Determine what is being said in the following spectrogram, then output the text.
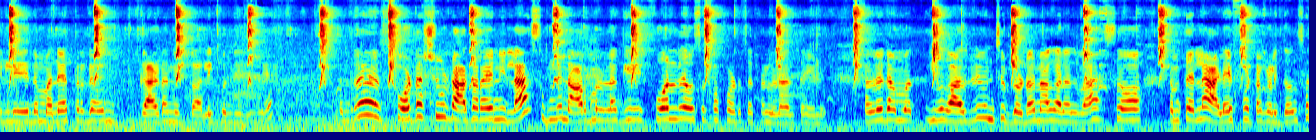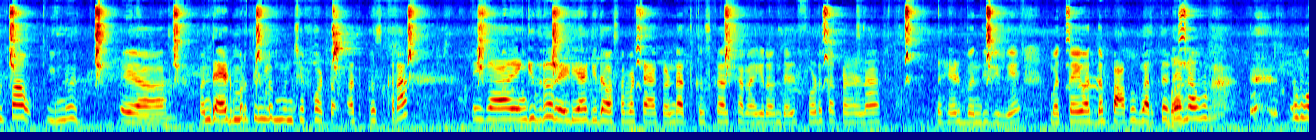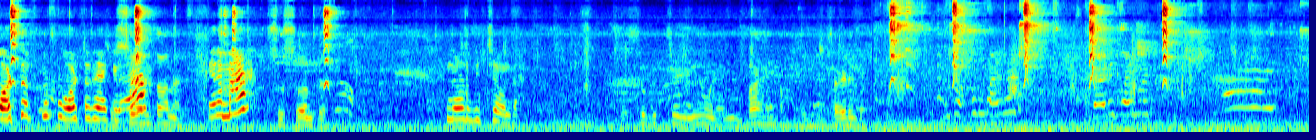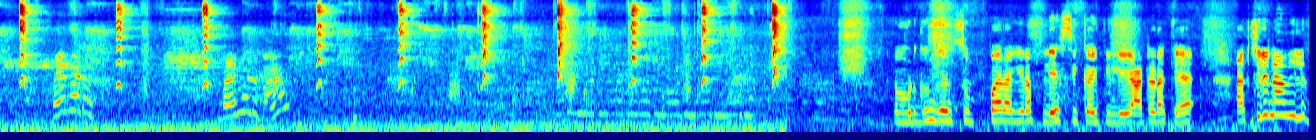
ಇಲ್ಲಿ ನಮ್ಮ ಮನೆ ಹತ್ರನೇ ಒಂದು ಗಾರ್ಡನ್ ಇತ್ತು, ಅಲ್ಲಿಗೆ ಬಂದಿದ್ದೀವಿ. ಅಂದರೆ ಫೋಟೋ ಶೂಟ್ ಆ ಥರ ಏನಿಲ್ಲ ಸುಮ್ಮನೆ ನಾರ್ಮಲಾಗಿ ಫೋನಲ್ಲೇ ಒಂದು ಸ್ವಲ್ಪ ಫೋಟೋ ತಗೊಳ್ಳೋಣ ಅಂತ ಹೇಳಿ. ಅಂದರೆ ನಮ್ಮ ಇವಾಗ ಆಲ್ರೆಡಿ ಒಂಚೂರು ದೊಡ್ಡವನಾಗನಲ್ವಾ? ಸೊ ನಮ್ಮತ್ತ ಎಲ್ಲ ಹಳೆ ಫೋಟೋಗಳಿದ್ದು ಒಂದು ಸ್ವಲ್ಪ ಇನ್ನೂ ಒಂದು ಎರಡು ಮೂರು ತಿಂಗಳು ಮುಂಚೆ ಫೋಟೋ ಅದಕ್ಕೋಸ್ಕರ ಈಗ ಹೆಂಗಿದ್ರು ರೆಡಿ ಆಗಿದೆ ಹೊಸ ಬಟ್ಟೆ ಹಾಕೊಂಡು. ಅದಕ್ಕೋಸ್ಕರ ಚೆನ್ನಾಗಿರೋ ಒಂದೆರಡು ಫೋಟೋ ತಗೊಳ್ಳೋಣ ಅಂತ ಹೇಳಿ ಬಂದಿದ್ದೀವಿ. ಮತ್ತೆ ಇವತ್ತು ನಮ್ಮ ಪಾಪ ಬರ್ತದೆ ನಾವು ವಾಟ್ಸಪ್ಗೆ ಫೋಟೋನೇ ಅಂತವನೆ. ಏನಮ್ಮ? ಸುಸು ಅಂತ. ನೋಡು ಬಿಚ್ಚು ಒಂದ. ಸೈಡಿಗೆ ನಮ್ಮ ಹುಡ್ಗಂಗೆ ಒಂದು ಸೂಪರ್ ಆಗಿರೋ ಪ್ಲೇಸ್ ಸಿಕ್ಕೈತಿ ಇಲ್ಲಿ ಆಟಾಡೋಕ್ಕೆ ಆ್ಯಕ್ಚುಲಿ ನಾವು ಇಲ್ಲಿ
